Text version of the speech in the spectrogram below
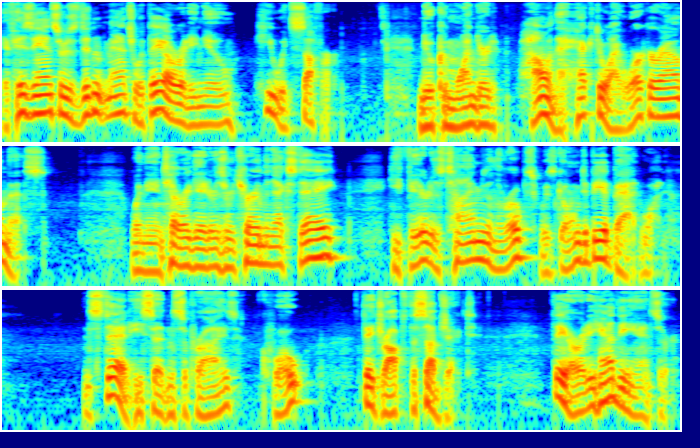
If his answers didn't match what they already knew, he would suffer. Newcomb wondered, how in the heck do I work around this? When the interrogators returned the next day, he feared his time in the ropes was going to be a bad one. Instead, he said in surprise, quote, they dropped the subject. They already had the answer,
